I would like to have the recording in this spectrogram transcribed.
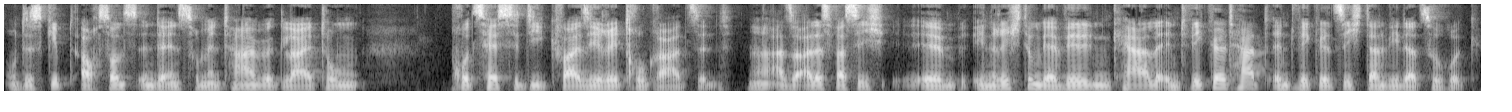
Und es gibt auch sonst in der Instrumentalbegleitung Prozesse, die quasi retrograd sind. Ne? Also alles, was sich ähm, in Richtung der wilden Kerle entwickelt hat, entwickelt sich dann wieder zurück.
